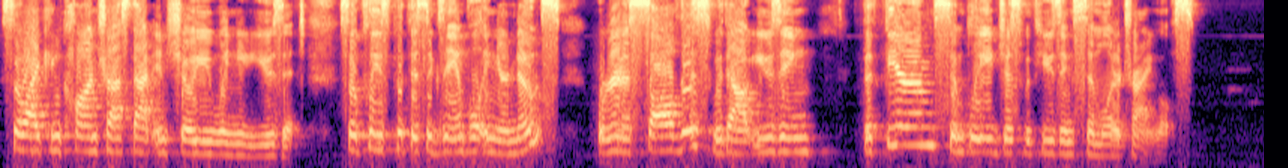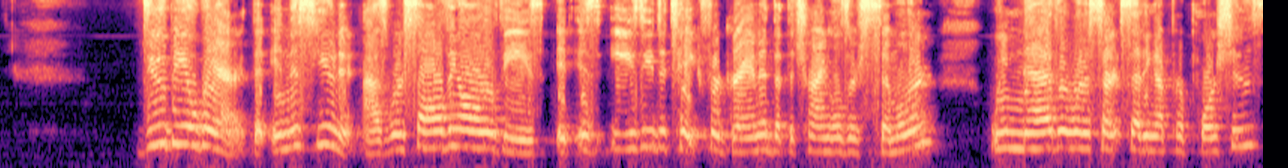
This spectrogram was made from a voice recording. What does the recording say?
so I can contrast that and show you when you use it. So please put this example in your notes. We're going to solve this without using the theorem, simply just with using similar triangles. Do be aware that in this unit, as we're solving all of these, it is easy to take for granted that the triangles are similar. We never want to start setting up proportions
